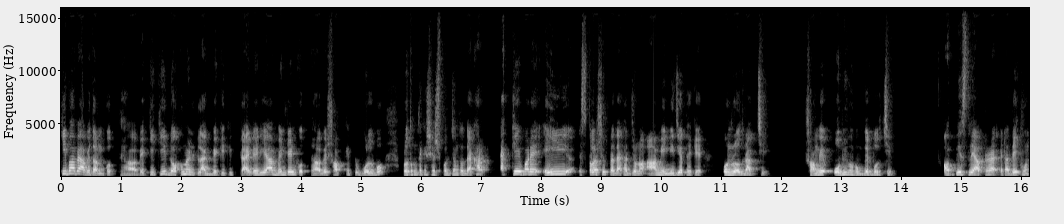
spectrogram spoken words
কীভাবে আবেদন করতে হবে, কি কি ডকুমেন্ট লাগবে, কি কি ক্রাইটেরিয়া মেনটেন করতে হবে, সব কিন্তু বলব। প্রথম থেকে শেষ পর্যন্ত দেখার একেবারে এই স্কলারশিপটা দেখার জন্য আমি নিজে থেকে অনুরোধ রাখছি। সঙ্গে অভিভাবকদের বলছি। অবভিয়াসলি আপনারা এটা দেখুন।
